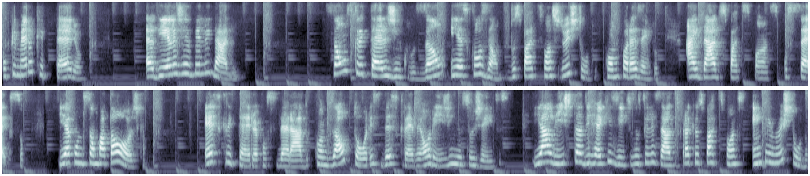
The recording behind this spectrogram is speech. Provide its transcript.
O primeiro critério é de elegibilidade. São os critérios de inclusão e exclusão dos participantes do estudo, como, por exemplo, a idade dos participantes, o sexo e a condição patológica. Esse critério é considerado quando os autores descrevem a origem dos sujeitos e a lista de requisitos utilizados para que os participantes entrem no estudo.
